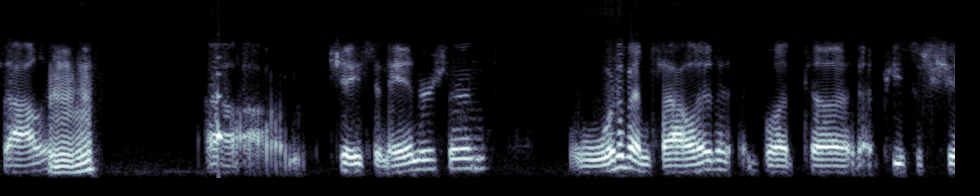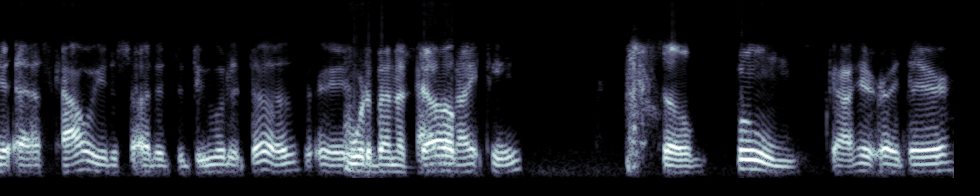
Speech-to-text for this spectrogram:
Solid. Mm-hmm. Um, Jason Anderson would have been solid, but uh, that piece of shit ass Cowie decided to do what it does and Would have been a a dub. 19. So, boom, got hit right there.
